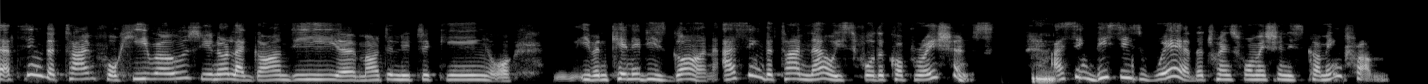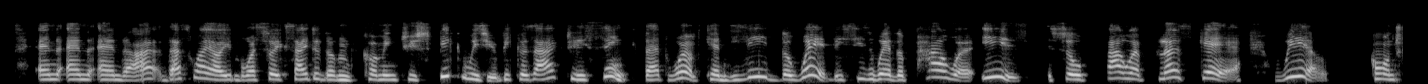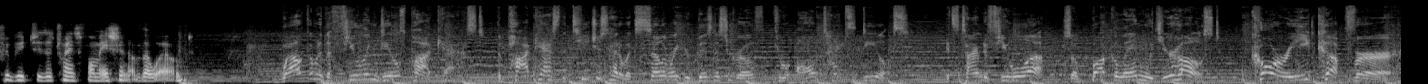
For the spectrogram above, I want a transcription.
I think the time for heroes, you know, like Gandhi, uh, Martin Luther King, or even Kennedy is gone. I think the time now is for the corporations. Mm. I think this is where the transformation is coming from. And, and, and I, that's why I was so excited on coming to speak with you because I actually think that world can lead the way. This is where the power is. So power plus care will contribute to the transformation of the world. Welcome to the Fueling Deals Podcast, the podcast that teaches how to accelerate your business growth through all types of deals. It's time to fuel up, so buckle in with your host, Corey Kupfer.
